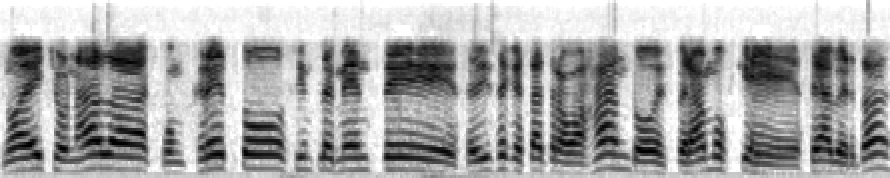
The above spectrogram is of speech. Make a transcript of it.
no ha hecho nada concreto, simplemente se dice que está trabajando, esperamos que sea verdad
